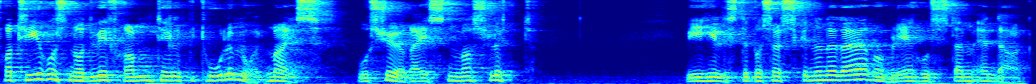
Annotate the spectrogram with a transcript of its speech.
Fra Tyros nådde vi fram til Ptolemais, hvor sjøreisen var slutt. Vi hilste på søsknene der og ble hos dem en dag.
